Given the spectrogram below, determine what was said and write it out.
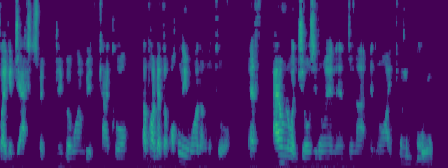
Like a Jaxon Smith-Njigba one would be kind of cool. I'll probably be the only one that would look cool. If I don't know what jersey they're in, and if they're not in the like, And the blue.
